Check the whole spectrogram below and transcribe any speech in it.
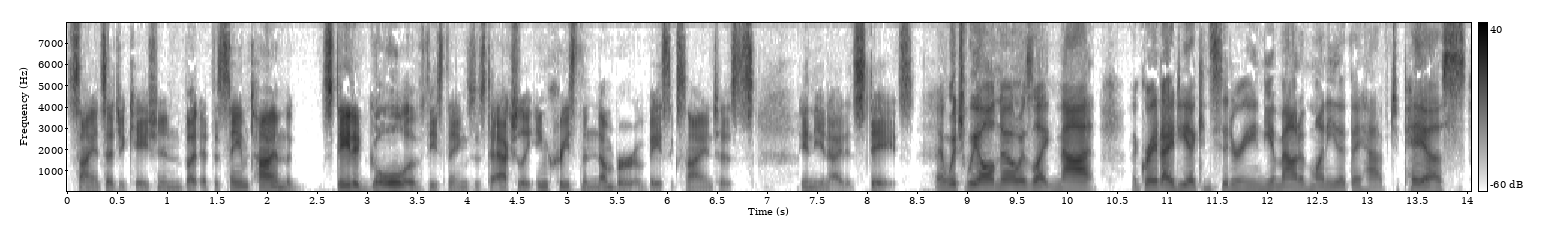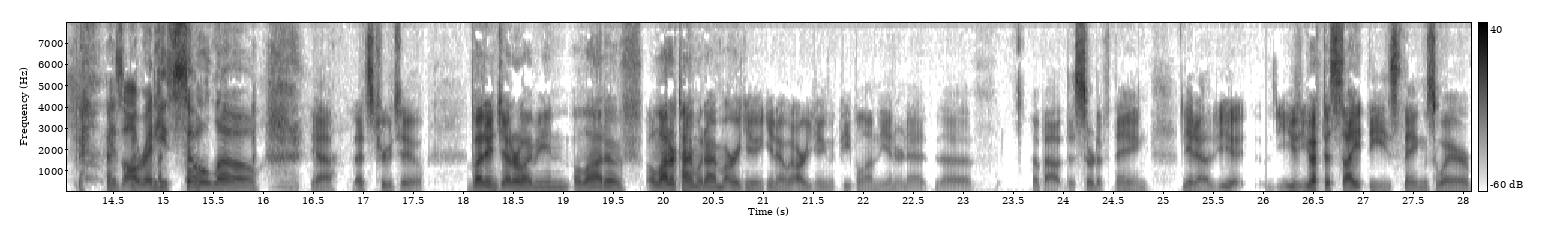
science education, but at the same time the stated goal of these things is to actually increase the number of basic scientists in the United States. And which we all know is like not a great idea considering the amount of money that they have to pay us is already so low. Yeah, that's true too. But in general, I mean, a lot of a lot of time when I'm arguing, you know, arguing with people on the internet uh, about this sort of thing, you know, you, you you have to cite these things where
